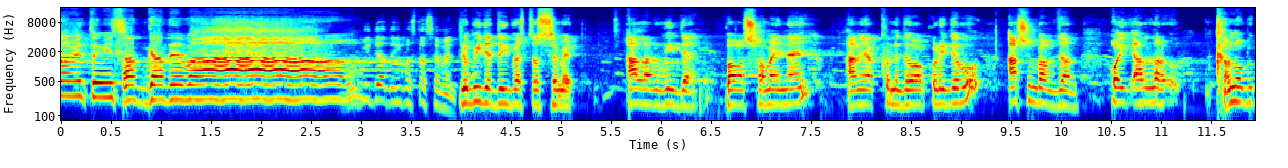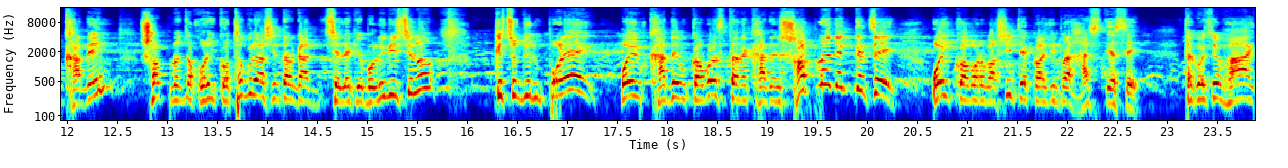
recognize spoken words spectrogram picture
নামে তুমি সাদগা দেবা। রুবিদা দুই বস্তা সিমেন্ট। রুবিদা দুই বছর সমেত আল্লাহ রুবিদা বাবার সময় নাই আমি এক্ষণে দোয়া করে দেবো। আসুন বাবজান ওই আল্লাহর খাদেম স্বপ্ন যখন ওই কথাগুলো আসি তার গা ছেলেকে বলে দিয়েছিল কিছুদিন পরে ওই খাদেম কবরস্থানে খাদেম স্বপ্ন দেখতেছে, ওই কবরবাসীটা কয়দিন পরে হাসতেছে। তা কইছে, ভাই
